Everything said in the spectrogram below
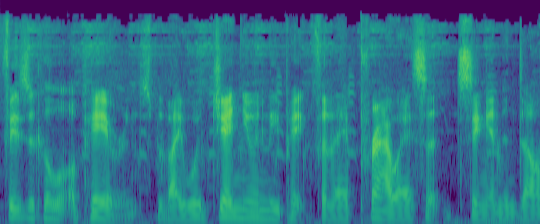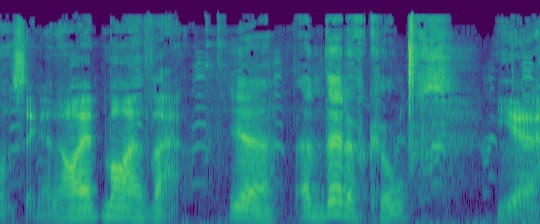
physical appearance, but they were genuinely picked for their prowess at singing and dancing, and I admire that. Yeah, and then of course Yeah.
